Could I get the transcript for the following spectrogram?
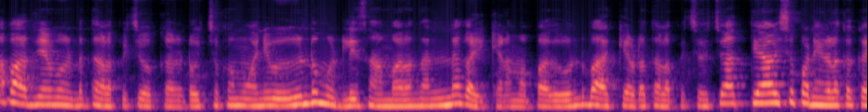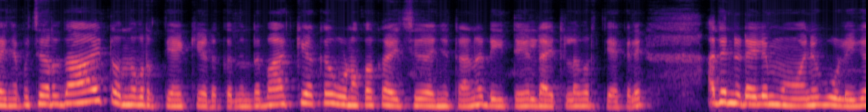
അപ്പോൾ അത് ഞാൻ വീണ്ടും തിളപ്പിച്ച് വെക്കാം കേട്ടോ. ഉച്ചയ്ക്ക് മോന് വീണ്ടും ഇഡ്ഡലി സാമ്പാറും തന്നെ കഴിക്കണം. അപ്പോൾ അതുകൊണ്ട് ബാക്കി അവിടെ തിളപ്പിച്ച് വെച്ചു. അത്യാവശ്യ പണികളൊക്കെ കഴിഞ്ഞപ്പോൾ ചെറുതായിട്ടൊന്ന് വൃത്തിയാക്കി എടുക്കുന്നുണ്ട്. ബാക്കിയൊക്കെ ഊണൊക്കെ കഴിച്ച് കഴിഞ്ഞിട്ടാണ് ഡീറ്റെയിൽഡ് ആയിട്ടുള്ള വൃത്തിയാക്കൽ അതിന്റെ ഇടയിൽ മോന് ഗുളിക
